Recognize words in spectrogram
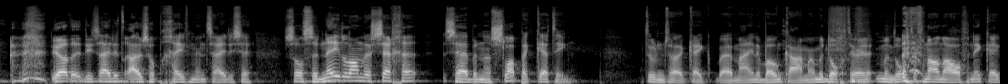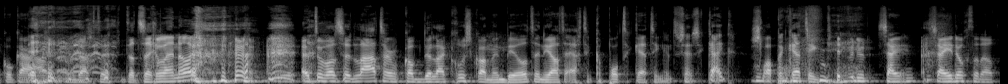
die, hadden, die zeiden trouwens op een gegeven moment, zeiden ze... Zoals de Nederlanders zeggen, ze hebben een slappe ketting. Toen zei ik, kijk, bij mij in de woonkamer, mijn dochter, mijn dochter van anderhalf en ik keken elkaar aan. En we dachten, Dat zeggen wij nooit. en toen was het later, kwam De La Cruz kwam in beeld en die had echt een kapotte ketting. En toen zei ze, kijk, slappe ketting. Dit zei je dochter dat?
